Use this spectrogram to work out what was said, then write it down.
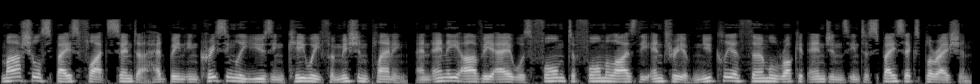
Marshall Space Flight Center had been increasingly using Kiwi for mission planning, and NERVA was formed to formalize the entry of nuclear thermal rocket engines into space exploration.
